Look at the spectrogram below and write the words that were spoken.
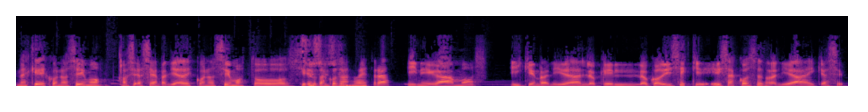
no es que desconocemos, o sea, en realidad desconocemos todas ciertas cosas nuestras y negamos, y que en realidad lo que el loco dice es que esas cosas en realidad hay que hacer,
